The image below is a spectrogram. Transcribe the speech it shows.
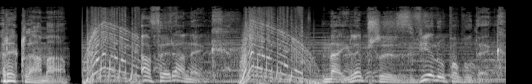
Reklama. Aferanek. Najlepszy z wielu pobudek.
